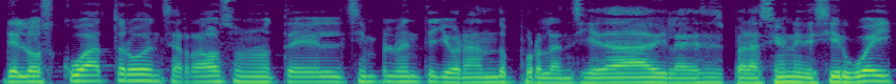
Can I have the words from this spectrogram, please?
de los cuatro encerrados en un hotel simplemente llorando por la ansiedad y la desesperación y decir, güey,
